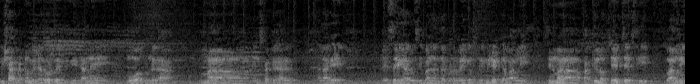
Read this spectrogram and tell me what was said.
విశాఖపట్నం వెళ్ళే రోడ్ వైపుకి టర్న్ మూవ్ అవుతుండగా మా ఇన్స్పెక్టర్ గారు అలాగే ఎస్ఐ గారు సిబ్బంది అంతా కూడా వెహికల్స్ ఇమీడియట్గా వాళ్ళని సినిమా ఫ్యాక్టరీలో చేర్చేసి వాళ్ళని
